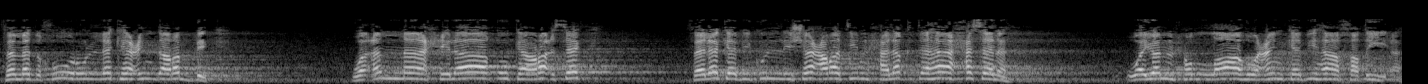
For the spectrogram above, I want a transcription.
فمدخور لك عند ربك واما حلاقك راسك فلك بكل شعره حلقتها حسنه ويمحو الله عنك بها خطيئه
